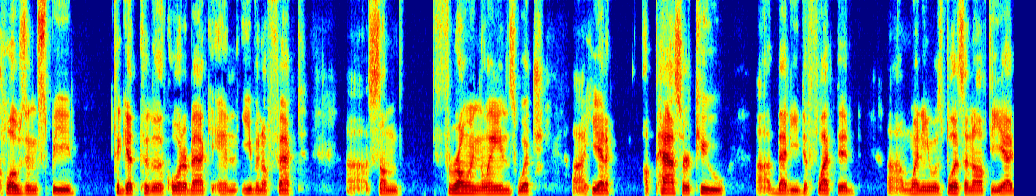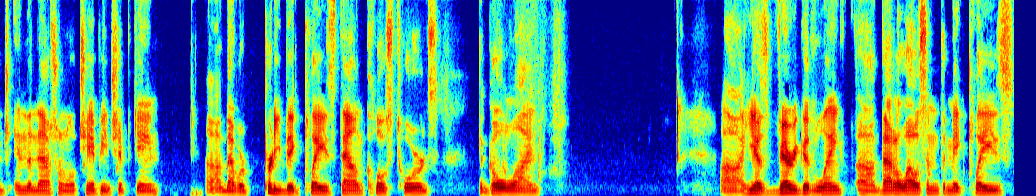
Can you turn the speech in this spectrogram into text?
closing speed to get to the quarterback and even affect uh, some throwing lanes, which uh, he had a, a, pass or two uh, that he deflected when he was blitzing off the edge in the national championship game uh, that were pretty big plays down close towards the goal line. Uh, he has very good length. Uh, that allows him to make plays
